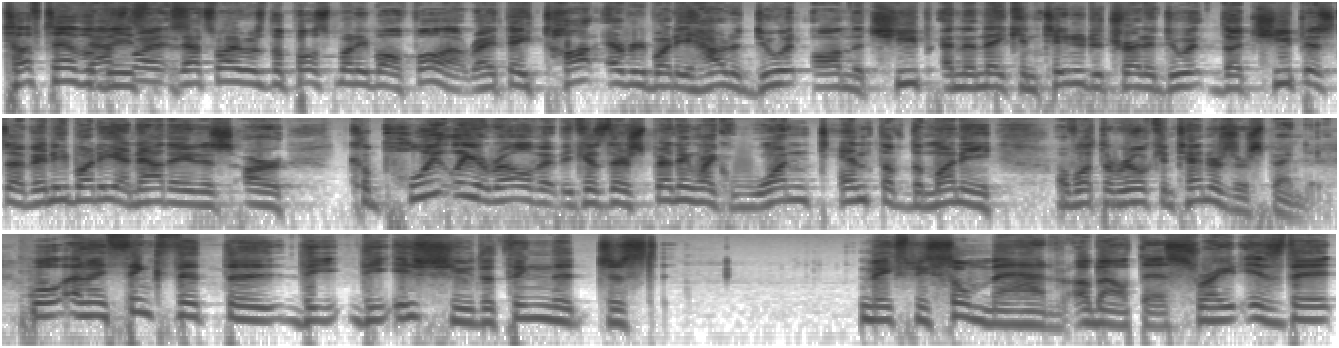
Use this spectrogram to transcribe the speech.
tough to have a that's base. Why, that's why it was the post Moneyball fallout, right? They taught everybody how to do it on the cheap, and then they continue to try to do it the cheapest of anybody, and now they just are completely irrelevant because they're spending like one tenth of the money of what the real contenders are spending. Well, and I think that the the the issue, the thing that just makes me so mad about this, right, is that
